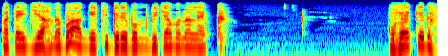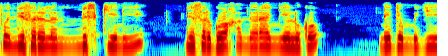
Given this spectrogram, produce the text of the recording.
ba tey jeex na bu àggee ci bérébam du ca mën a bu fekkee dafa nisara lan miskin yi nisar goo xam ne ràññeelu ko ne jëmm ji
